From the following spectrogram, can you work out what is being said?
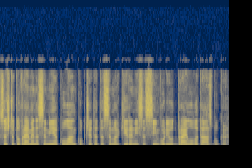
В същото време на самия колан копчетата са маркирани с символи от Брайловата азбука.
